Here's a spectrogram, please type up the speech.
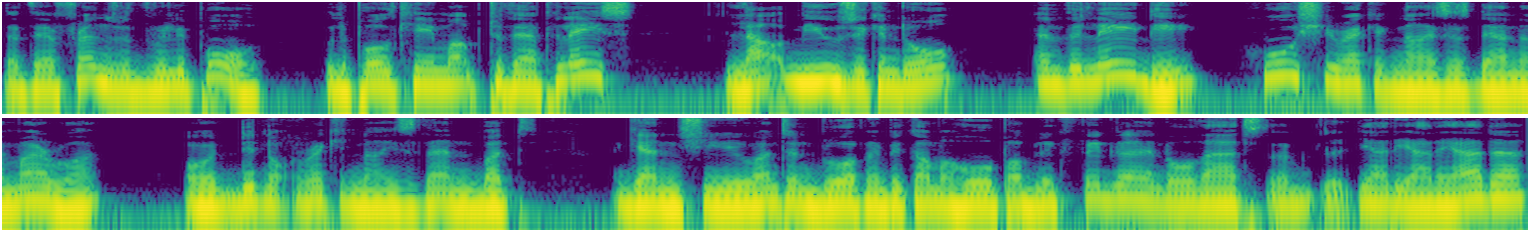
that they're friends with Willie Paul. Willie Paul came up to their place, loud music and all, and the lady, who she recognized as Diana Marwa, or did not recognize then, but again, she went and blew up and become a whole public figure and all that, yada, yada, yada.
